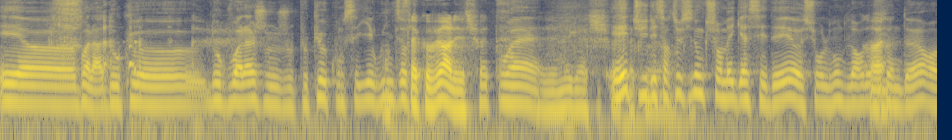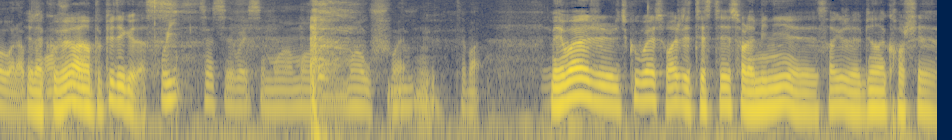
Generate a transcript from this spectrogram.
Et euh, voilà, donc, euh, donc voilà, je, je peux que conseiller Winds of la cover, elle est chouette. Ouais. Elle est méga chouette. Et tu, il est sorti aussi donc sur Mega CD euh, sur le nom de Lord of. Thunder. voilà, Et la cover est un peu plus dégueulasse. Oui, ça c'est ouais, moins, moins, moins ouf. Ouais, mm, c'est vrai. Mais ouais, j'ai- du coup, ouais, c'est vrai que j'ai testé sur la mini et c'est vrai que j'avais bien accroché. euh,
